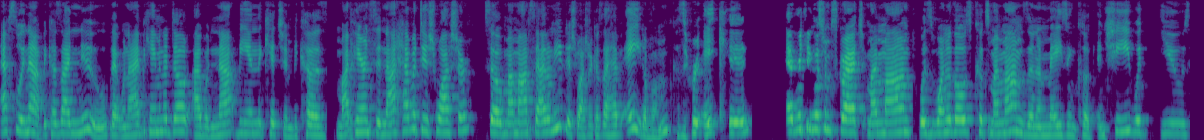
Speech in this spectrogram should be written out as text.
Absolutely not, because I knew that when I became an adult, I would not be in the kitchen because my parents did not have a dishwasher. So my mom said, I don't need a dishwasher because I have eight of them because there were eight kids. Everything was from scratch. My mom was one of those cooks. My mom's an amazing cook, and she would use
